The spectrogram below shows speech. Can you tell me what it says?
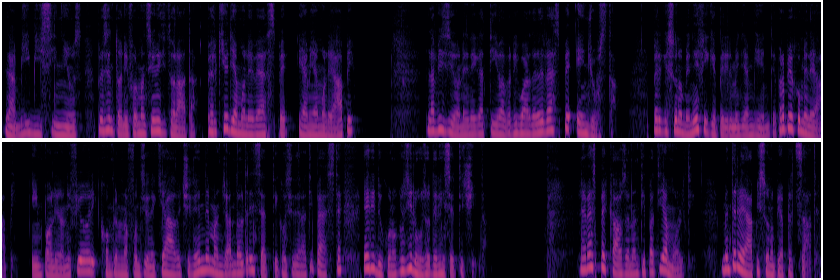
la BBC News presentò un'informazione titolata Perché odiamo le vespe e amiamo le api? La visione negativa riguardo alle vespe è ingiusta, perché sono benefiche per il medio ambiente, proprio come le api. Impollinano i fiori, compiono una funzione chiave uccidendo e mangiando altri insetti considerati peste e riducono così l'uso dell'insetticida. Le vespe causano antipatia a molti, mentre le api sono più apprezzate.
